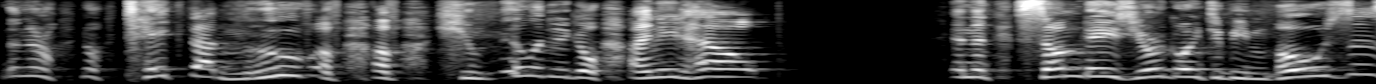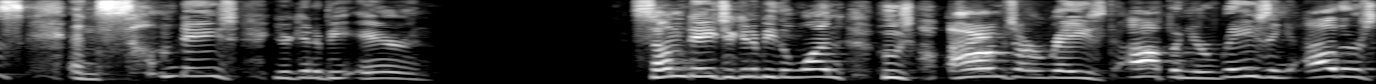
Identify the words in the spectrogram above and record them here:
No, no, no, no. Take that move of, of humility to go, I need help. And then some days you're going to be Moses, and some days you're going to be Aaron. Some days you're going to be the one whose arms are raised up and you're raising others'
